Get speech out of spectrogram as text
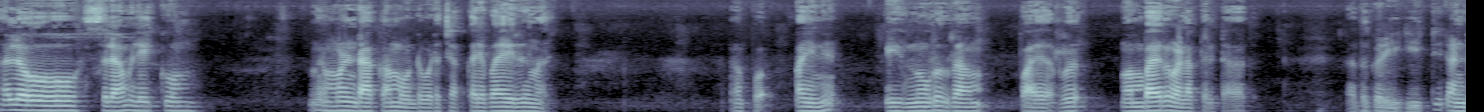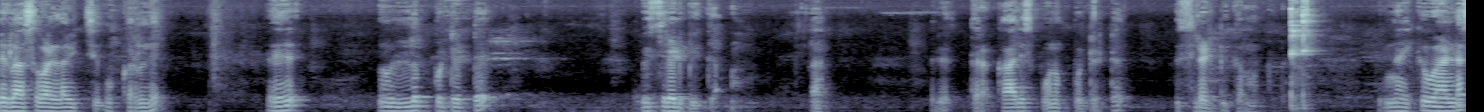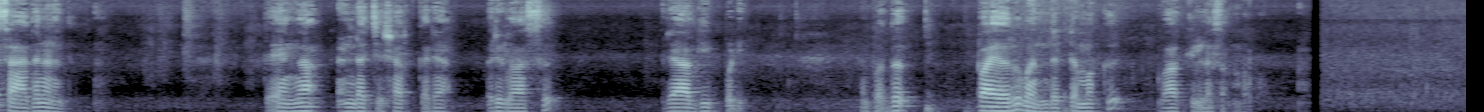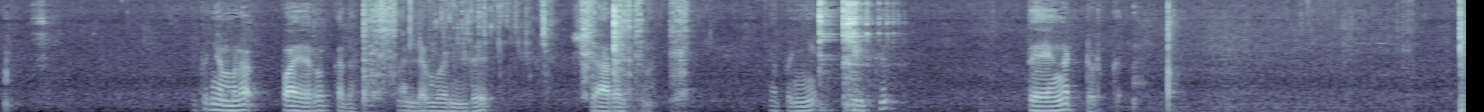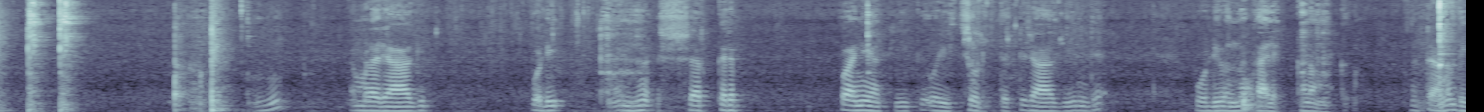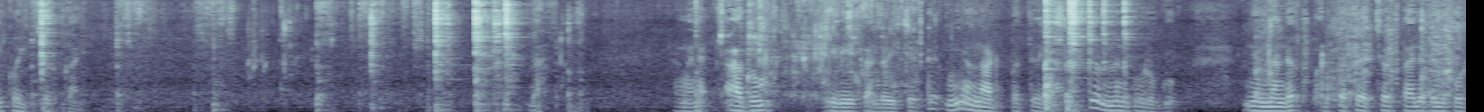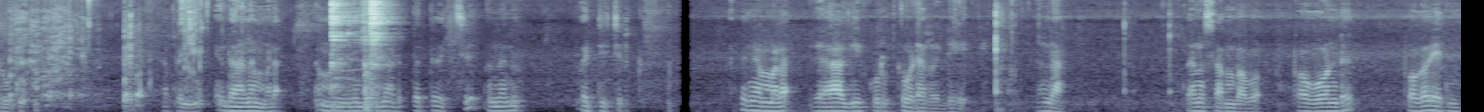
Hello അസ്സാം വലൈക്കും നമ്മൾ ഉണ്ടാക്കാൻ പോകുന്നുണ്ട് ഇവിടെ ചക്കര പയറുന്നത് അപ്പോൾ അതിന് ഇരുന്നൂറ് ഗ്രാം പയർ മമ്പയർ വെള്ളത്തിലിട്ടാൽ അത് അത് കഴുകിയിട്ട് രണ്ട് ഗ്ലാസ് വെള്ളം ഒഴിച്ച് കുക്കറിൽ ഉള്ളിപ്പിട്ടിട്ട് വിസിലടിപ്പിക്കുക. ഒരു ഇത്ര കാൽ സ്പൂൺ ഉപ്പിട്ടിട്ട് വിസിലടിപ്പിക്കാം നമുക്ക്. പിന്നെ അതിക്ക് വേണ്ട സാധനമാണിത്. തേങ്ങ രണ്ടച്ച് ശർക്കര ഒരു ഗ്ലാസ് രാഗിപ്പൊടി. അപ്പോൾ അത് പയറ് വന്നിട്ട് നമുക്ക് ബാക്കിയുള്ള സംഭവം. ഇപ്പം നമ്മളെ പയറൊക്കെ അതാ നല്ല വെന്ത് ഉഷാറായിക്കണം അപ്പം ഇനി ഇതിലേക്ക് തേങ്ങ ഇട്ടെടുക്കുക ഇനി നമ്മളെ രാഗി പൊടി ഒന്ന് ശർക്കര പനിയാക്കിയിട്ട് ഒഴിച്ച് കൊടുത്തിട്ട് രാഗീന്റെ പൊടി ഒന്ന് കലക്കണം നമുക്ക്. എന്നിട്ടാണ് ഇതിലേക്ക് ഒഴിച്ച് കൊടുക്കാൻ. അങ്ങനെ അതും ഇതിൽ കണ്ടുവച്ചിട്ട് ഇനി ഒന്ന് അടുപ്പത്ത് വെച്ചിട്ട് ഒന്ന് കുറുകും. ഇനി ഒന്നുണ്ട് അടുപ്പത്ത് വെച്ച് കൊടുത്താൽ ഇതിന് കുറുകും. അപ്പം ഇനി ഇതാണ് നമ്മളെ മണ്ണിന്റെ ഒന്ന് അടുപ്പത്ത് വെച്ച് ഒന്ന് വറ്റിച്ചെടുക്കും. അപ്പം നമ്മളെ രാഗി കുറുക്ക് ഇവിടെ റെഡി ഉണ്ടാ ഇതാണ് സംഭവം. പുക കൊണ്ട് പുക വരുന്നുണ്ട്.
